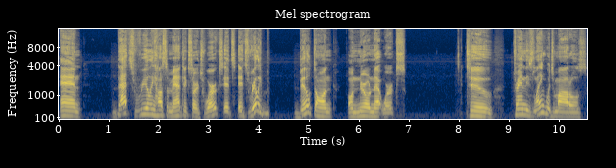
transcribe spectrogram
And that's really how semantic search works. It's it's really built on on neural networks to train these language models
